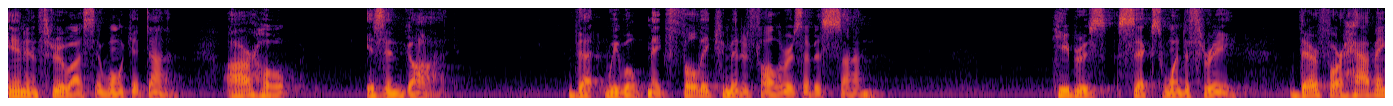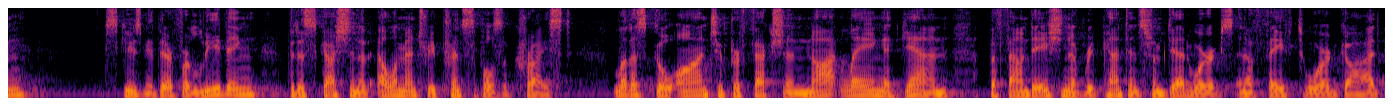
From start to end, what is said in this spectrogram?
in and through us, it won't get done. Our hope is in God, that we will make fully committed followers of His Son. Hebrews 6, 1 to 3. Therefore, having, excuse me, therefore, leaving the discussion of elementary principles of Christ, let us go on to perfection, not laying again the foundation of repentance from dead works and of faith toward God,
